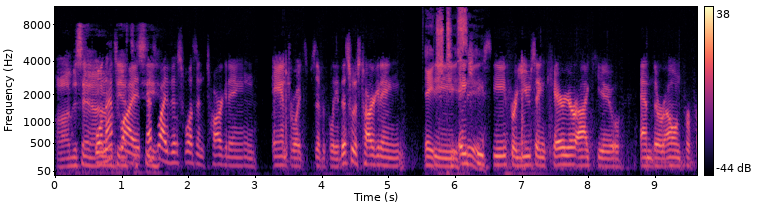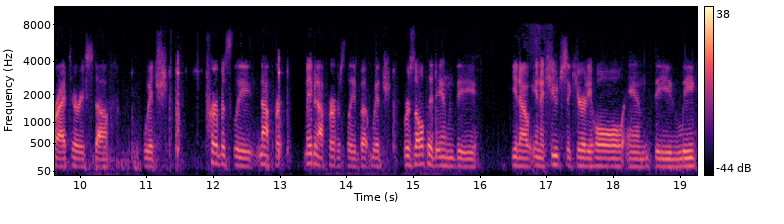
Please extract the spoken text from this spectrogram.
Uh, I'm just saying. I Well, don't that's why FTC that's why this wasn't targeting Android specifically. This was targeting HTC. the HTC for using Carrier IQ and their own proprietary stuff, which purposely not pur- maybe not purposely, but which resulted in the you know in a huge security hole and the leak.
